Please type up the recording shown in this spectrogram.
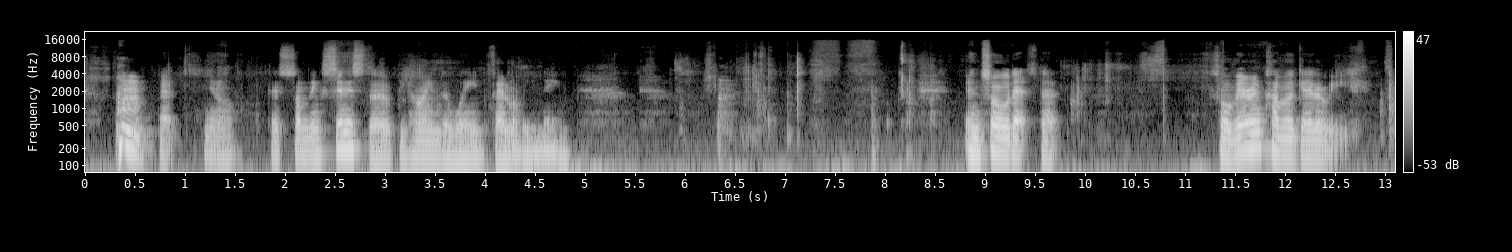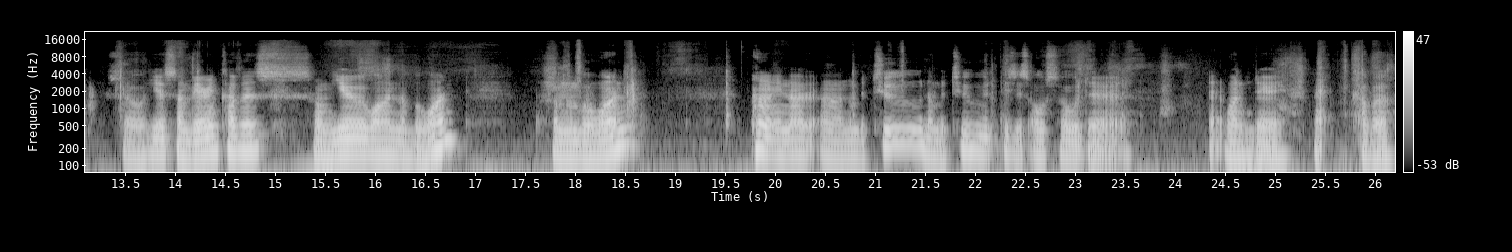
that you know there's something sinister behind the Wayne family name. And so that's that. So variant cover gallery. So here's some variant covers from year one, number one. From number one another uh, number two. Number two this is also the that one the back cover.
